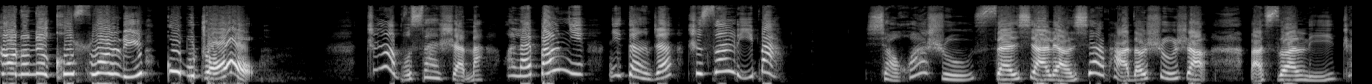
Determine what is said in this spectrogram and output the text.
上的那颗酸梨，够不着。这不算什么，我来帮你，你等着吃酸梨吧。小花鼠三下两下爬到树上，把酸梨摘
